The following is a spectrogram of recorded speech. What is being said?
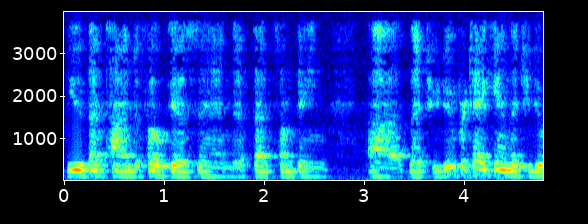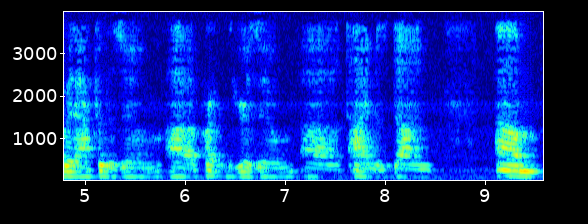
use that time to focus. And if that's something uh, that you do partake in, that you do it after the Zoom, uh, your Zoom uh, time is done. Um,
